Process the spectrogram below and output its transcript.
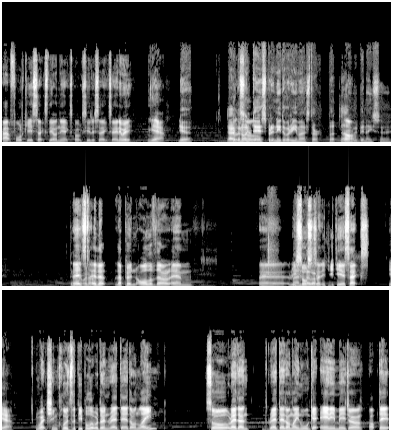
at 4K 60 on the Xbox Series X anyway. Yeah. Yeah. Yeah, But they're not in so- desperate need of a remaster, but No. it would be nice. Uh, It's, definitely uh, they're, they're putting all of their um, uh, resources Manpower. into GTA 6, Yeah. which includes the people that were doing Red Dead Online. So Red Dead, Red Dead Online won't get any major update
